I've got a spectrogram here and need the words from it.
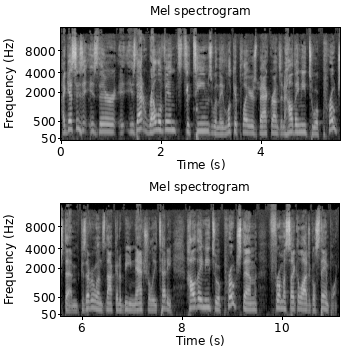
I guess is is there is that relevant to teams when they look at players' backgrounds and how they need to approach them because everyone's not going to be naturally Teddy, how they need to approach them from a psychological standpoint.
